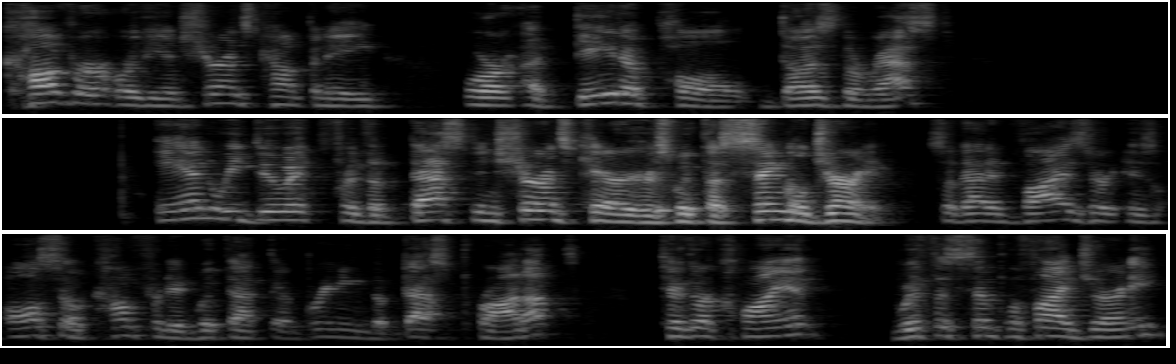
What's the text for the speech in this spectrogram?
Covr or the insurance company or a data pull does the rest. And we do it for the best insurance carriers with a single journey. So that advisor is also comforted with that they're bringing the best product to their client with a simplified journey.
